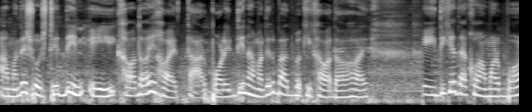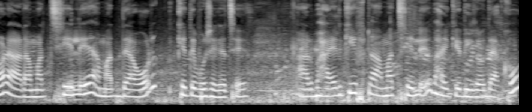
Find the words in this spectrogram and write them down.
আমাদের ষষ্ঠীর দিন এই খাওয়া দাওয়াই হয়, তারপরের দিন আমাদের বাদবাকি খাওয়া দাওয়া হয়। এই দিকে দেখো আমার বর আর আমার ছেলে আমার দেওর খেতে বসে গেছে। আর ভাইয়ের গিফটটা আমার ছেলে ভাইকে দিল। দেখো,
